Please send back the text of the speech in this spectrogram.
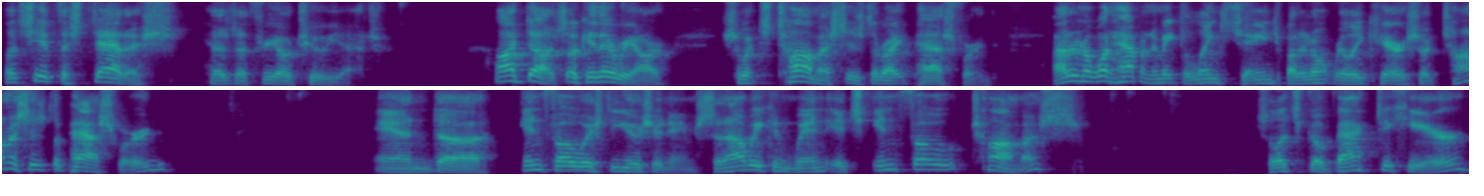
Let's see if the status has a 302 yet. Oh, it does. Okay, there we are. So it's Thomas is the right password. I don't know what happened to make the links change, but I don't really care. So Thomas is the password and uh, info is the username. So now we can win. It's info Thomas. So let's go back to here.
